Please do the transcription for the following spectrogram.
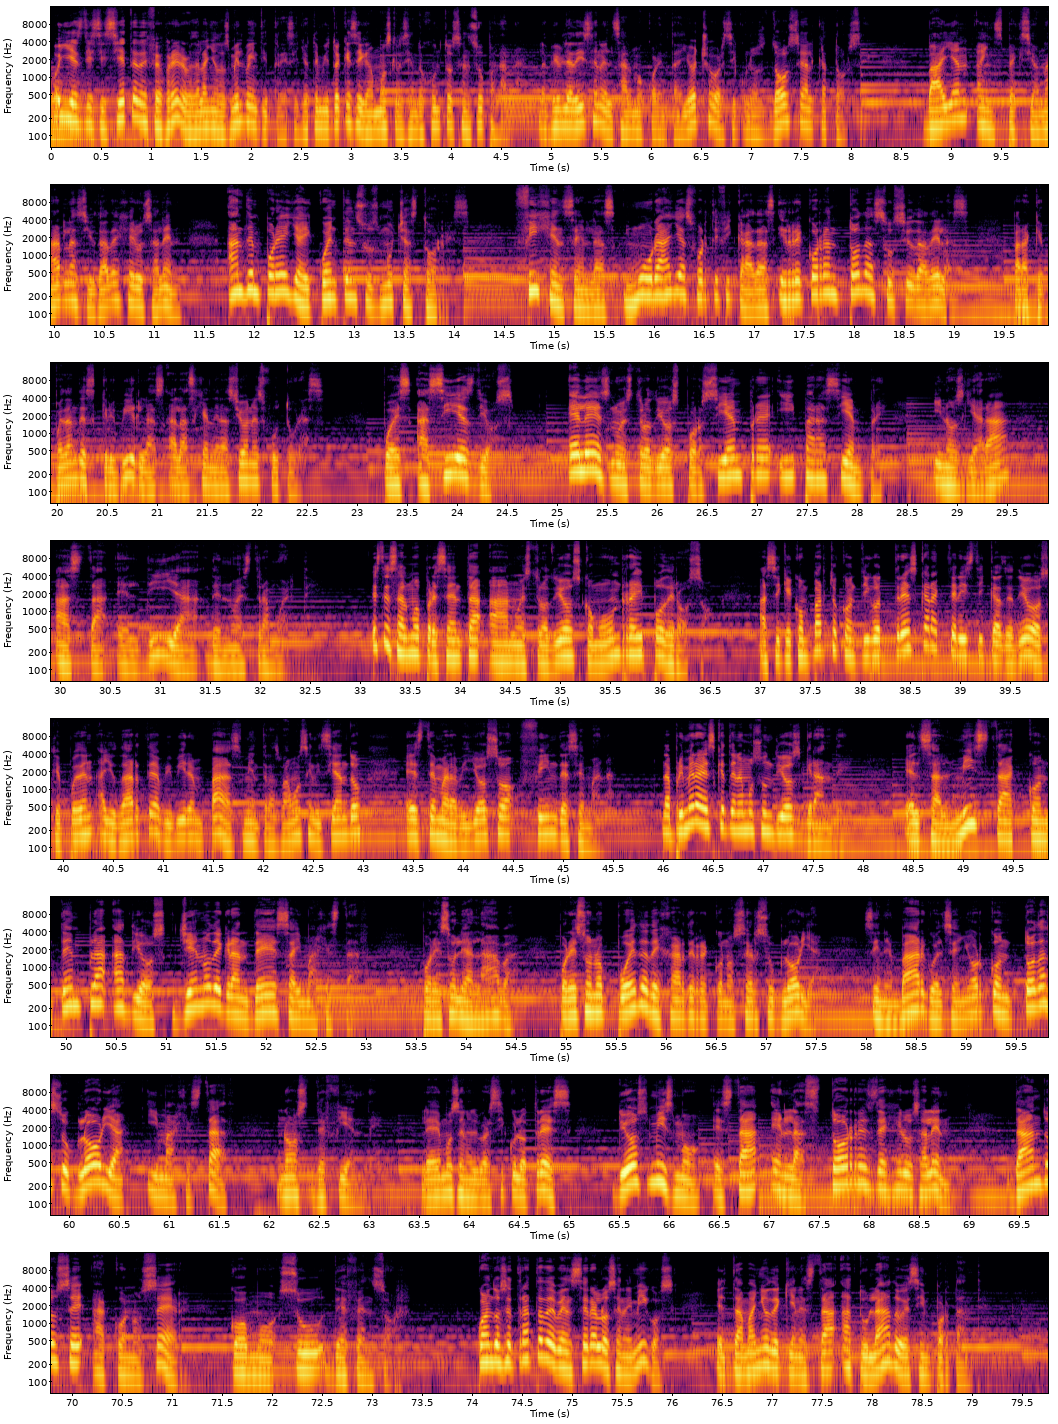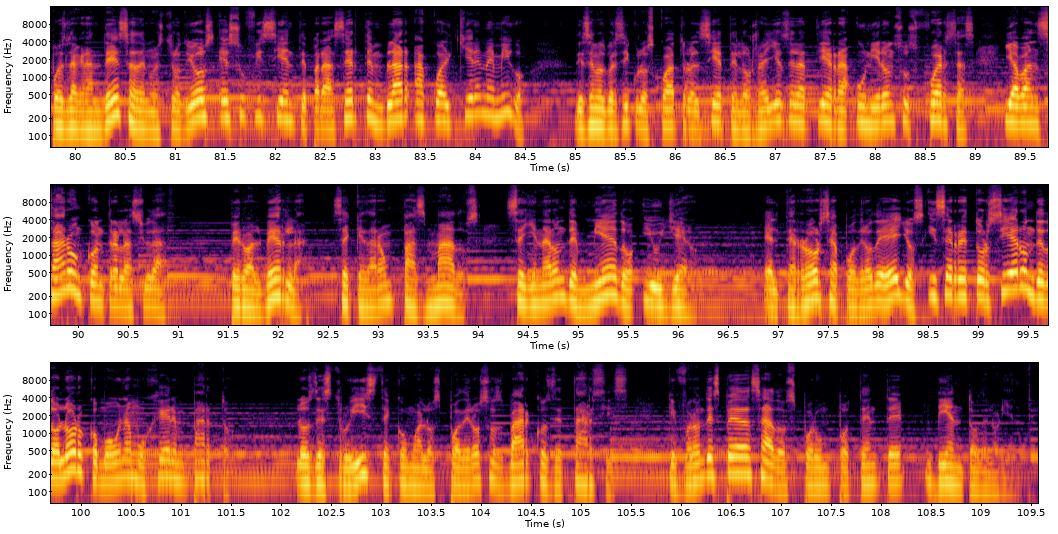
Hoy es 17 de febrero del año 2023 y yo te invito a que sigamos creciendo juntos en su palabra. La Biblia dice en el Salmo 48 versículos 12 al 14, Vayan a inspeccionar la ciudad de Jerusalén, anden por ella y cuenten sus muchas torres. Fíjense en las murallas fortificadas y recorran todas sus ciudadelas, para que puedan describirlas a las generaciones futuras. Pues así es Dios. Él es nuestro Dios por siempre y para siempre, y nos guiará hasta el día de nuestra muerte. Este salmo presenta a nuestro Dios como un rey poderoso, así que comparto contigo tres características de Dios que pueden ayudarte a vivir en paz mientras vamos iniciando este maravilloso fin de semana. La primera es que tenemos un Dios grande. El salmista contempla a Dios lleno de grandeza y majestad. Por eso le alaba, por eso no puede dejar de reconocer su gloria sin embargo, el Señor con toda su gloria y majestad nos defiende. Leemos en el versículo 3, Dios mismo está en las torres de Jerusalén, dándose a conocer como su defensor. Cuando se trata de vencer a los enemigos, el tamaño de quien está a tu lado es importante, pues la grandeza de nuestro Dios es suficiente para hacer temblar a cualquier enemigo, Dicen los versículos 4 al 7, los reyes de la tierra unieron sus fuerzas y avanzaron contra la ciudad, pero al verla se quedaron pasmados, se llenaron de miedo y huyeron. El terror se apoderó de ellos y se retorcieron de dolor como una mujer en parto. Los destruiste como a los poderosos barcos de Tarsis, que fueron despedazados por un potente viento del oriente.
